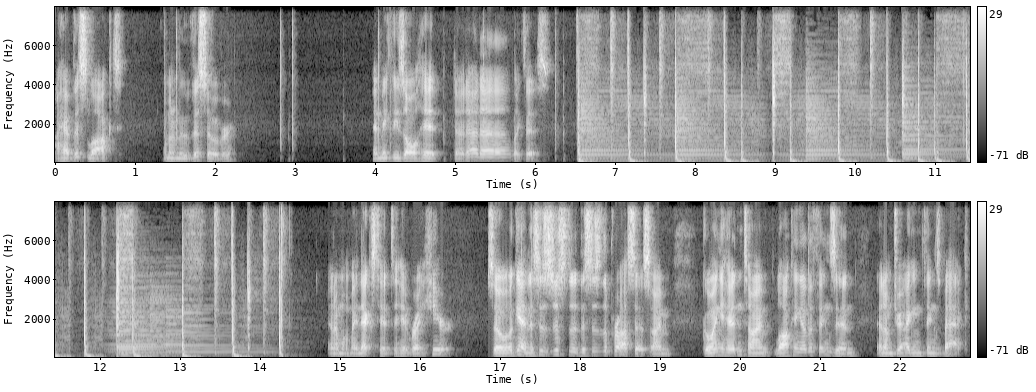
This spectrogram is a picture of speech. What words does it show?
I have this locked. I'm going to move this over and make these all hit da da da like this. And I want my next hit to hit right here. So again, this is just the, this is the process. I'm going ahead in time, locking other things in, and I'm dragging things back.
